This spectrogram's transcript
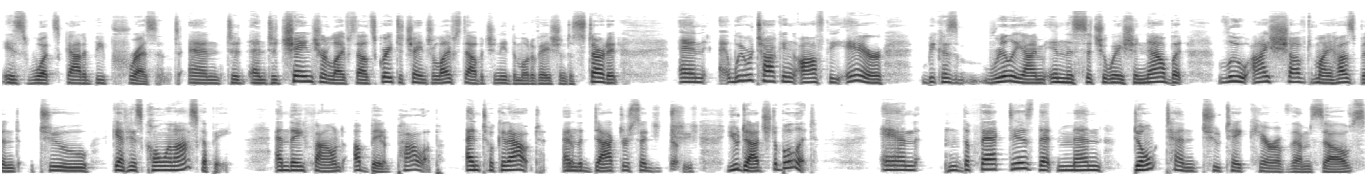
is what's got to be present and to, and to change your lifestyle. It's great to change your lifestyle, but you need the motivation to start it. And uh, we were talking off the air because really I'm in this situation now, but Lou, I shoved my husband to get his colonoscopy and they found a big Yep. polyp and took it out. And the doctor said, Yep. you dodged a bullet. And the fact is that men don't tend to take care of themselves.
